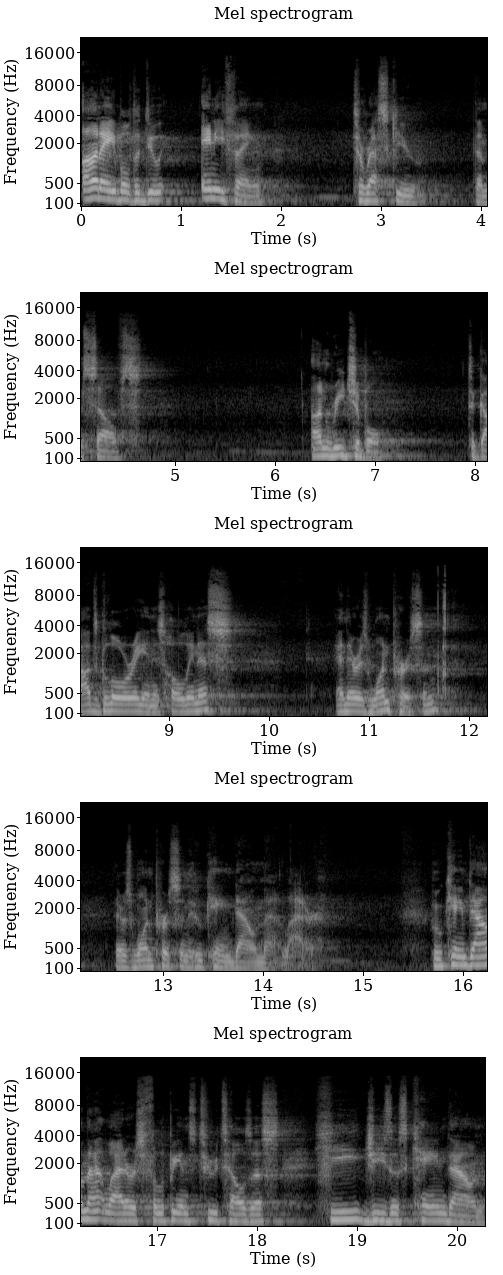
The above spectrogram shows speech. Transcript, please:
unable to do anything to rescue themselves, unreachable to God's glory and His holiness. And there is one person, there's one person who came down that ladder. Who came down that ladder, as Philippians 2 tells us, he, Jesus, came down.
